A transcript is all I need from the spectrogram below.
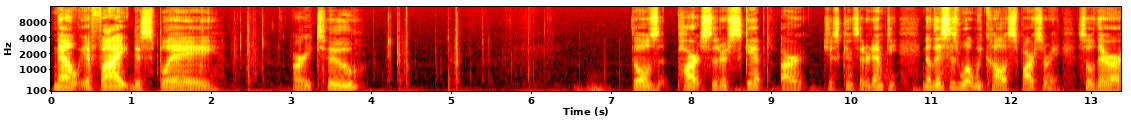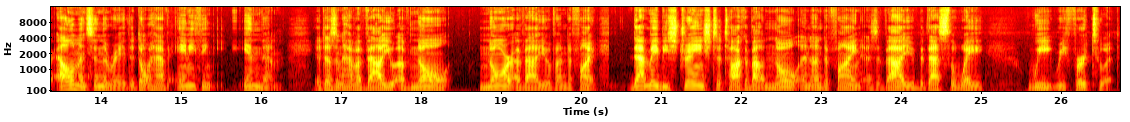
Now, if I display RE2, those parts that are skipped are just considered empty. Now this is what we call a sparse array. So there are elements in the array that don't have anything in them. It doesn't have a value of null nor a value of undefined. That may be strange to talk about null and undefined as a value, but that's the way we refer to it.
